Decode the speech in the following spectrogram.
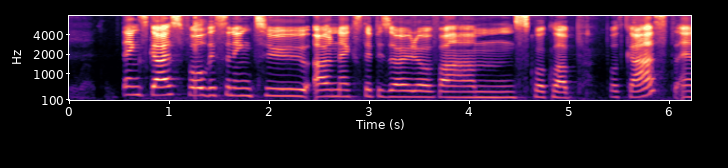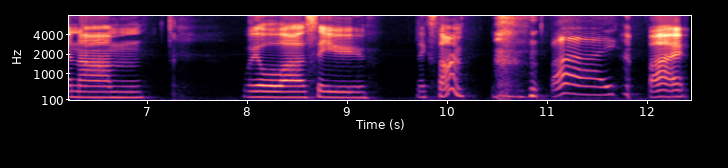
You're welcome. Thanks, guys, for listening to our next episode of um, Squad Club podcast, and um, we'll uh, see you next time. Bye. Bye.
